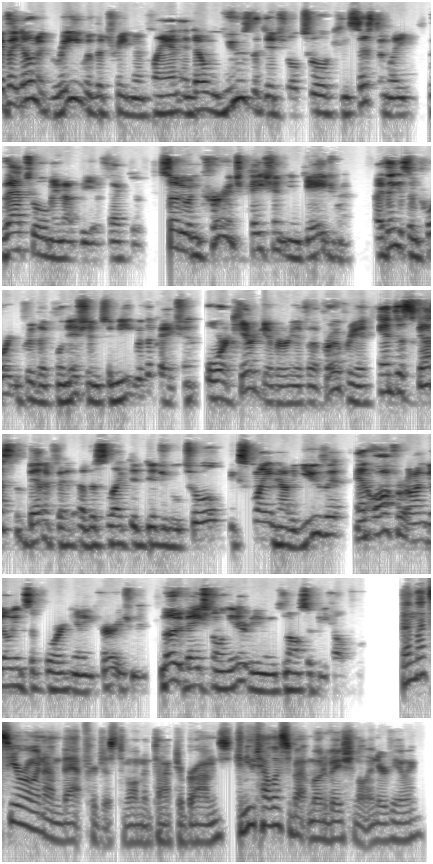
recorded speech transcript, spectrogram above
If they don't agree with the treatment plan and don't use the digital tool consistently, that tool may not be effective. So, to encourage patient engagement, I think it's important for the clinician to meet with the patient or caregiver, if appropriate, and discuss the benefit of the selected digital tool, explain how to use it, and offer ongoing support and encouragement. Motivational interviewing can also be helpful. Then let's zero in on that for just a moment, Dr. Brams. Can you tell us about motivational interviewing?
